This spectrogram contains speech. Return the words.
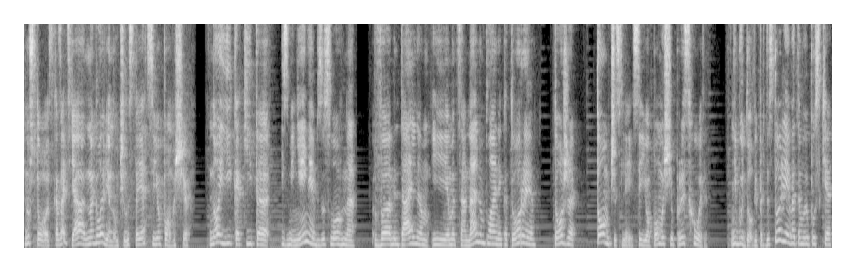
Ну что сказать, я на голове научилась стоять с ее помощью. Но и какие-то изменения, безусловно, в ментальном и эмоциональном плане, которые тоже в том числе и с ее помощью происходят. Не будет долгой предыстории в этом выпуске.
